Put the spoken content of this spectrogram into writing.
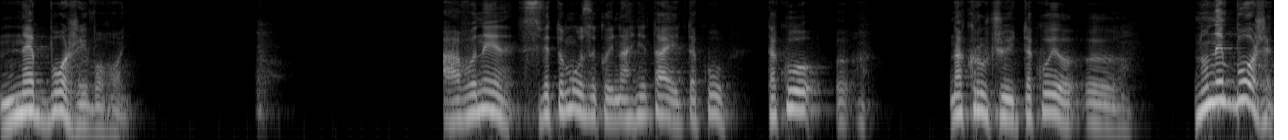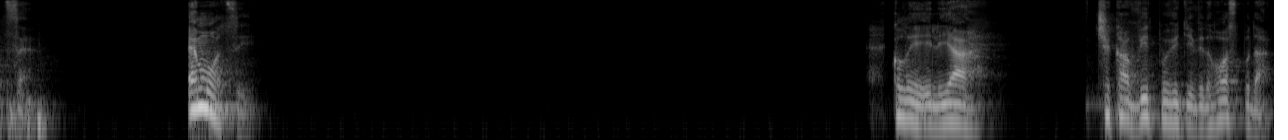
Не Божий вогонь. А вони святомузикою нагнітають таку, таку е, накручують таку е, Ну, не Боже це. Емоції. Коли Ілля чекав відповіді від Господа,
